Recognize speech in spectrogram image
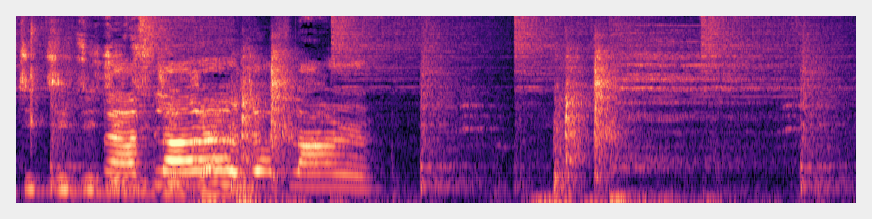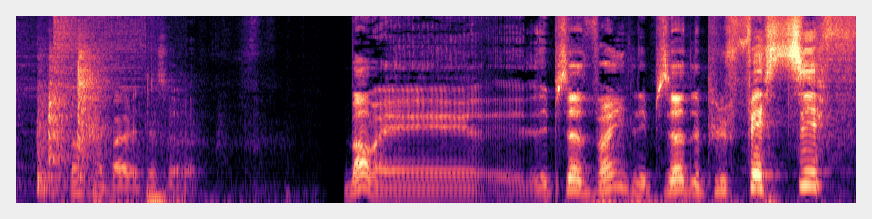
DJ, DJ fleur Jam. de fleur! Je pense qu'on peut arrêter ça là. Bon, ben, l'épisode 20, l'épisode le plus festif!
